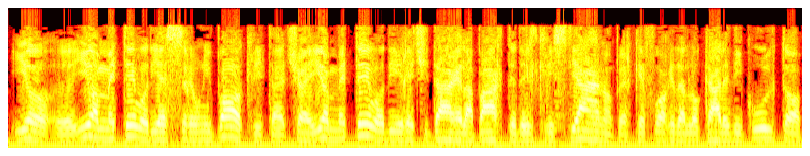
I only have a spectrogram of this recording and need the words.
io, eh, io ammettevo di essere un ipocrita, cioè io ammettevo di recitare la parte del cristiano perché fuori dal locale di culto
